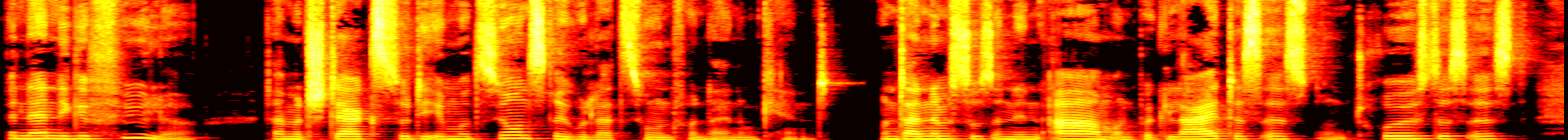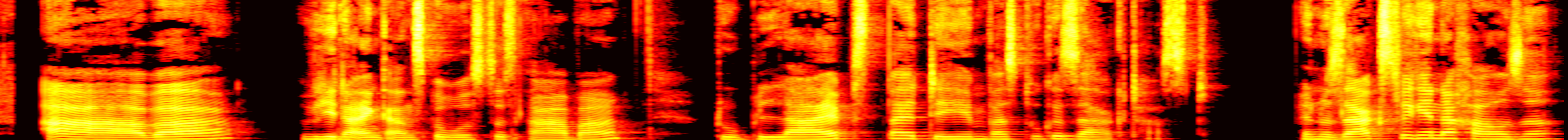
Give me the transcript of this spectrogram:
Benenn die Gefühle. Damit stärkst du die Emotionsregulation von deinem Kind. Und dann nimmst du es in den Arm und begleitest es und tröstest es. Aber, wieder ein ganz bewusstes Aber, du bleibst bei dem, was du gesagt hast. Wenn du sagst, wir gehen nach Hause,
